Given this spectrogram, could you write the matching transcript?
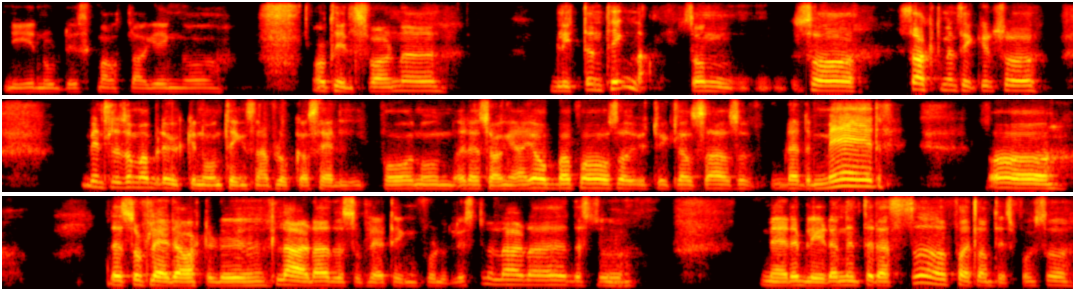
ny nordisk matlaging og, og tilsvarende blitt en ting, da. Sånn, så sakte, men sikkert så begynte liksom å bruke noen ting som jeg plukka selv på noen restauranter jeg jobba på, og så utvikla det seg, og så ble det mer. Og desto flere arter du lærer deg, desto flere ting får du lyst til å lære deg, desto Mm. mer blir det en interesse. Og på et eller annet tidspunkt så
